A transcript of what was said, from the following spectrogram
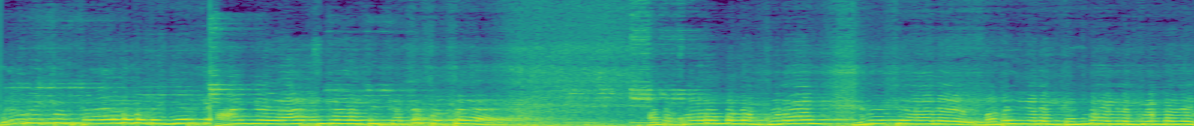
வெறுமைக்கும் காரணம் அந்த இயற்கை. ஆங்கில ஆட்சி காலத்தில் கட்டப்பட்ட அந்த கோரம்பள்ளம் குளம் இருபத்தி நாலு மதங்களை கண்மாய்களை கொண்டது.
